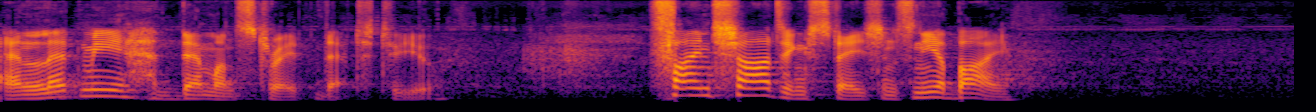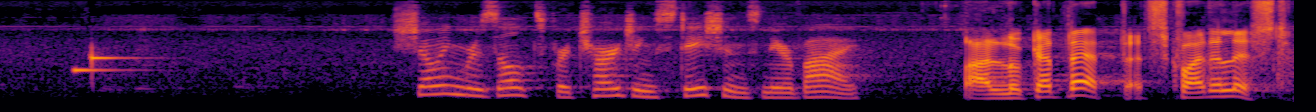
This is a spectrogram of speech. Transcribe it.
And let me demonstrate that to you. Find charging stations nearby. Showing results for charging stations nearby. Uh, look at that, that's quite a list.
